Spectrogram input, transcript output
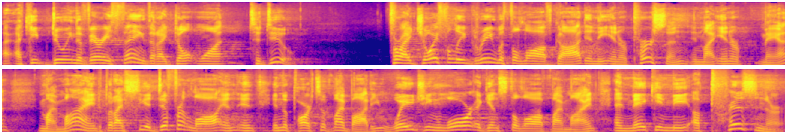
I, I keep doing the very thing that I don't want to do. For I joyfully agree with the law of God in the inner person, in my inner man, in my mind, but I see a different law in, in, in, the parts of my body, waging war against the law of my mind and making me a prisoner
